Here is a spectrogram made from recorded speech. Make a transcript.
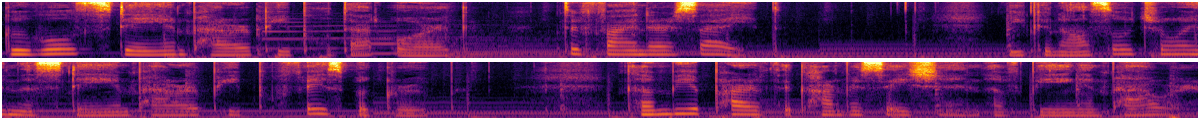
Google stayempowerpeople.org to find our site. You can also join the Stay in Power People Facebook group. Come be a part of the conversation of being in power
